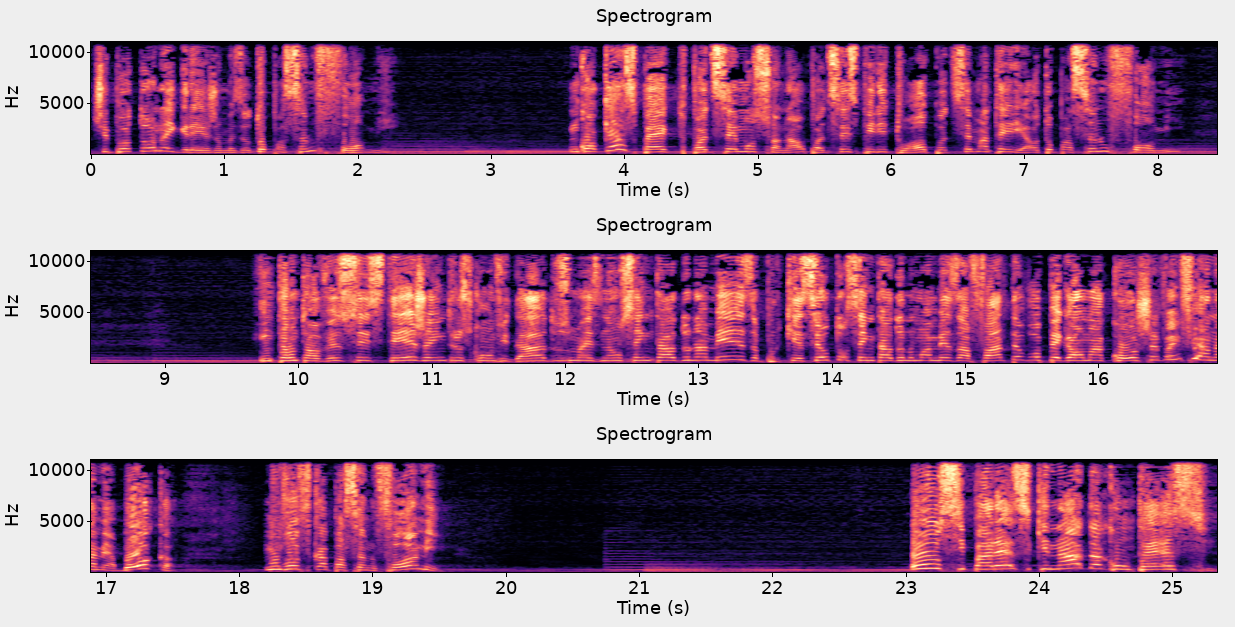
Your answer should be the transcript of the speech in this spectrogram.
tipo, eu estou na igreja, mas eu estou passando fome. Em qualquer aspecto, pode ser emocional, pode ser espiritual, pode ser material, estou passando fome. Então talvez você esteja entre os convidados, mas não sentado na mesa, porque se eu estou sentado numa mesa farta, eu vou pegar uma coxa e vou enfiar na minha boca. Não vou ficar passando fome. Ou se parece que nada acontece,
